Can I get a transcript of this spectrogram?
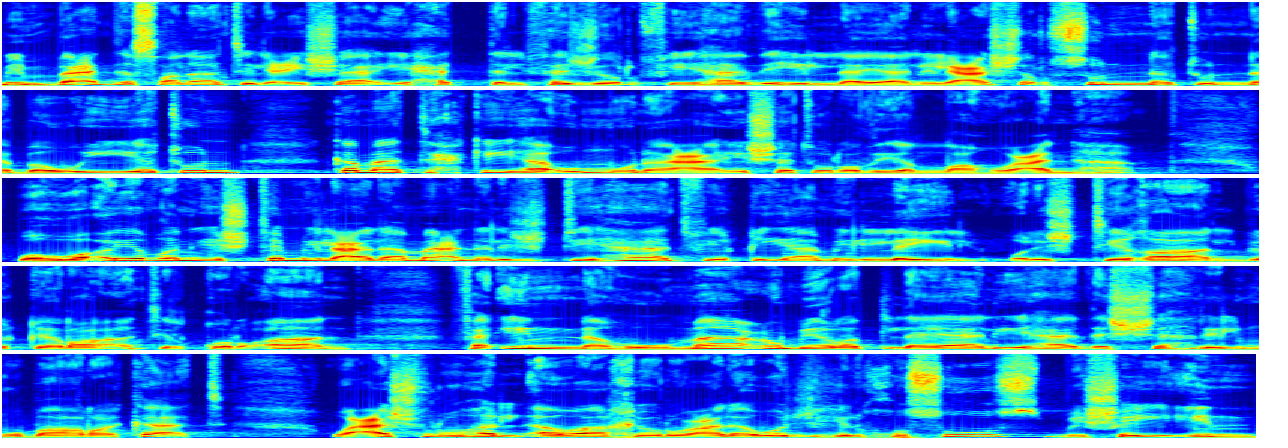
من بعد صلاة العشاء حتى الفجر في هذه الليالي العشر سنة نبوية كما تحكيها أمنا عائشة رضي الله عنها. وهو أيضا يشتمل على معنى الاجتهاد في قيام الليل والاشتغال بقراءة القرآن فإنه ما عمرت ليالي هذا الشهر المباركات وعشرها الأواخر على وجه الخصوص بشيء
